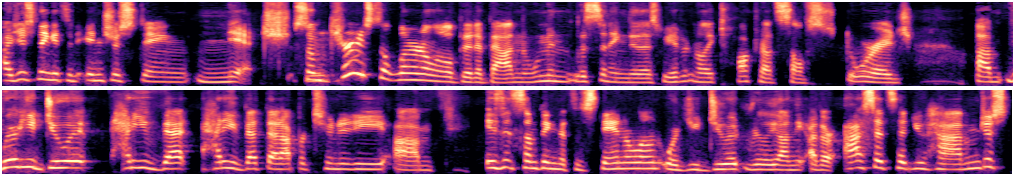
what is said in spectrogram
I just think it's an interesting niche. So Mm. I'm curious to learn a little bit about, and the women listening to this, we haven't really talked about self storage. Um, where do you do it? How do you vet? How do you vet that opportunity? Um, is it something that's a standalone, or do you do it really on the other assets that you have? I'm just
